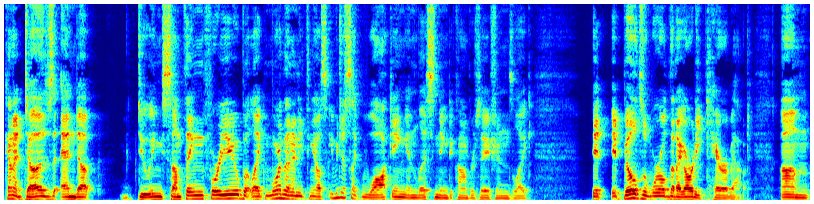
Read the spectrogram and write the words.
kind of does end up doing something for you, but like more than anything else, even just like walking and listening to conversations, like it, it builds a world that I already care about. Um,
